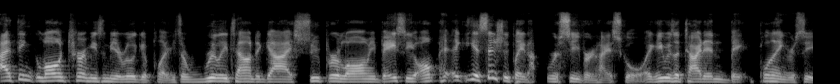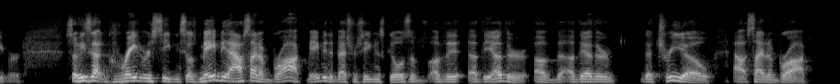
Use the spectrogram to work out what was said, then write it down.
I think long term he's gonna be a really good player. He's a really talented guy, super long. He basically um, he essentially played receiver in high school. Like he was a tight end playing receiver. So he's got great receiving skills. Maybe outside of Brock, maybe the best receiving skills of, of the of the other of the of the other the trio outside of Brock.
